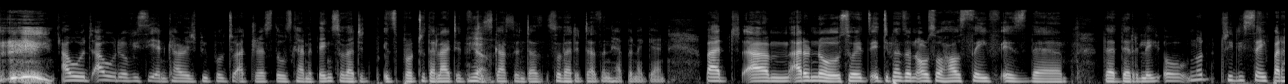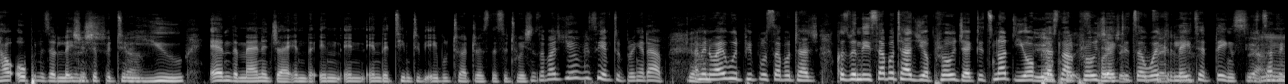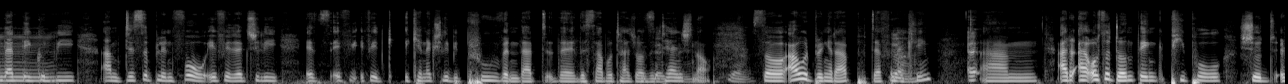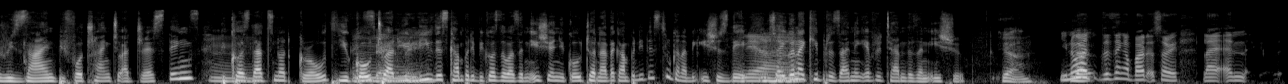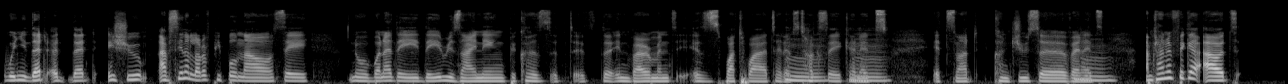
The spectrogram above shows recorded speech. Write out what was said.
I would I would obviously encourage people to address those kind of things so that it, it's brought to the light, it's Yeah. discussed, and does so that it doesn't happen again. But um, I don't know. So it, it depends on also how safe is the the the relation, or not really safe, but how open is the relationship between yeah. you and the manager in the in, in in the team to be able to address the situation. So, but you obviously have to bring it up. I mean, why would people sabotage? Because when they sabotage your project, it's not your, Your personal pro- project, project, It's a work exactly. related thing. So Yeah. it's something that they Mm. could be um, disciplined for if it actually it's if if it, it can actually be proven that the the sabotage was Exactly. intentional. Yeah. So I would bring it up definitely. Uh, um, I, I also don't think people should resign before trying to address things because Mm. that's not growth. You go to and you leave this company because there was an issue, and you go to another company. There's still gonna be issues there. Yeah. So you're gonna keep resigning every time there's an issue. Yeah. You know No. what the thing about it? Sorry, like and when you that uh, that issue, I've seen a lot of people now say, no, when are they they resigning because it, it's the environment is what what and it's Mm, toxic and it's mm. it's not conducive and it's. Mm. I'm trying to figure out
